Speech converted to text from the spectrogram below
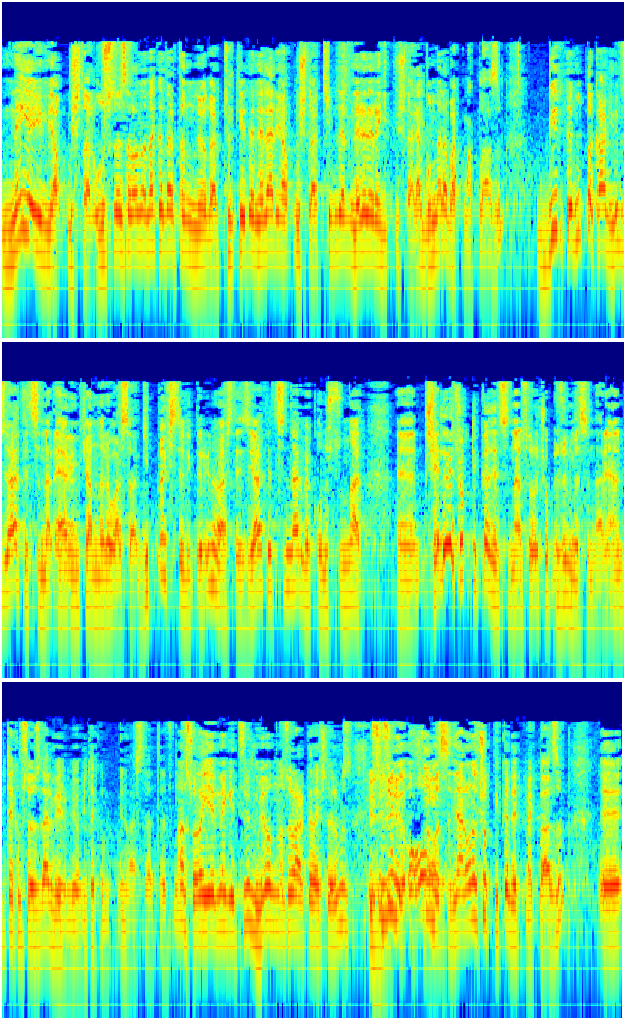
Ne yayın yapmışlar? Uluslararası alanda ne kadar tanınıyorlar? Türkiye'de neler yapmışlar? Kimler nerelere gitmişler? Ya bunlara bakmak lazım. Bir de mutlaka gidip ziyaret etsinler eğer imkanları varsa. Gitmek istedikleri üniversiteyi ziyaret etsinler ve konuşsunlar. Ee, şeylere çok dikkat etsinler sonra çok üzülmesinler. Yani bir takım sözler veriliyor bir takım üniversiteler tarafından. Sonra yerine getirilmiyor. Ondan sonra arkadaşlarımız Üzülüyor. üzülüyor. O olmasın. Yani ona çok dikkat etmek lazım. Ee,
